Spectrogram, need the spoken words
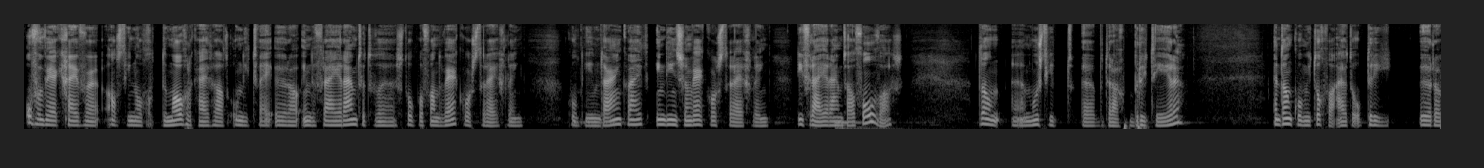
of een werkgever, als die nog de mogelijkheid had om die 2 euro in de vrije ruimte te stoppen van de werkkostenregeling, kon hij hem daarin kwijt. Indien zijn werkkostenregeling die vrije ruimte al vol was, dan uh, moest hij het uh, bedrag bruteren. En dan kom je toch wel uit op 3,60 euro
